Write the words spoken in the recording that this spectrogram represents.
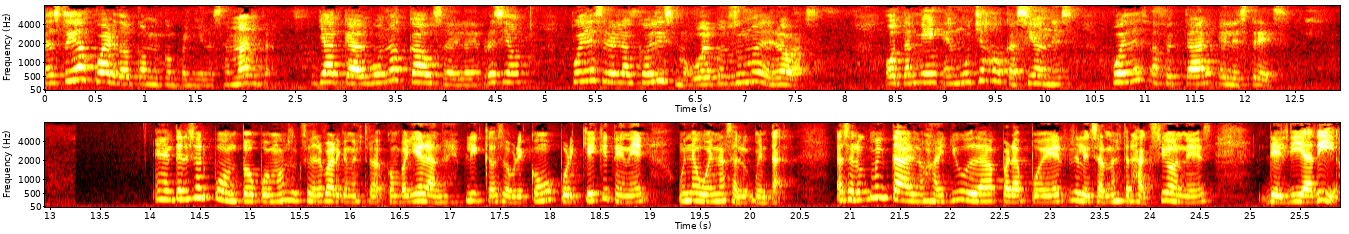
Estoy de acuerdo con mi compañera Samantha, ya que alguna causa de la depresión puede ser el alcoholismo o el consumo de drogas, o también en muchas ocasiones puede afectar el estrés. En el tercer punto podemos observar que nuestra compañera nos explica sobre cómo, por qué hay que tener una buena salud mental. La salud mental nos ayuda para poder realizar nuestras acciones del día a día.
